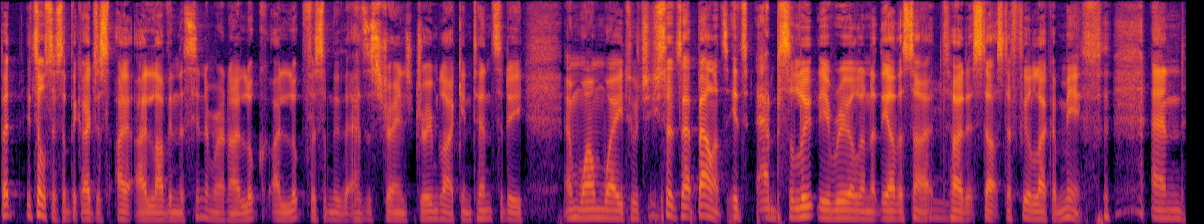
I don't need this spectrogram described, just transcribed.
But it's also something I just I, I love in the cinema, and I look I look for something that has a strange dreamlike intensity, and one way to achieve so it's that balance. It's absolutely real, and at the other side, hmm. side it starts to feel like a myth, and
